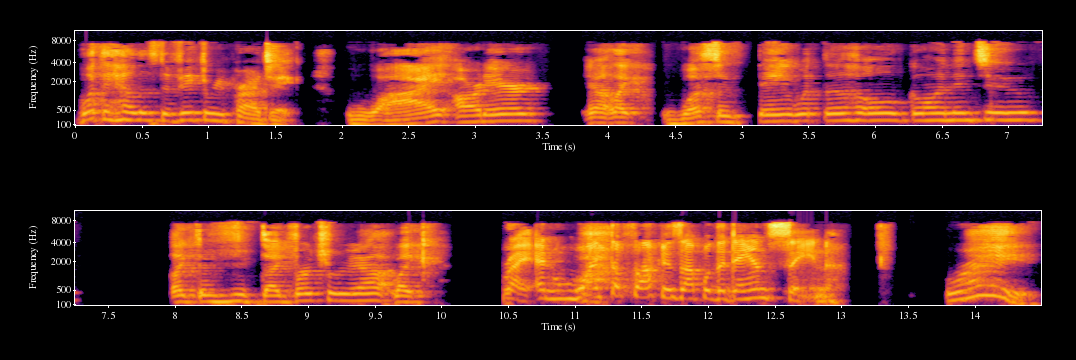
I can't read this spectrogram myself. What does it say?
what the hell is the Victory Project? Why are there, you know, like, what's the thing with the whole going into like the like virtual reality? Like, right. And what the fuck is up with the dance scene? Right.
